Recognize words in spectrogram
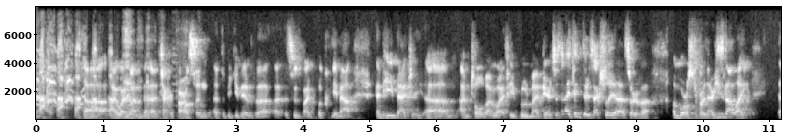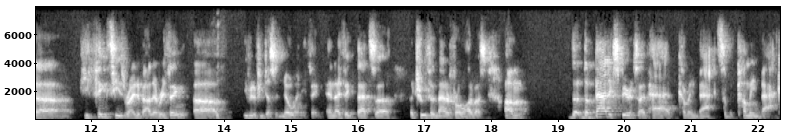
now. uh, I went on uh, Tucker Carlson at the beginning of uh, as soon as my book came out, and he actually, um, I'm told by my wife, he booed my appearances. And I think there's actually a sort of a, a moral story there. He's not like, uh, he thinks he's right about everything, uh, even if he doesn't know anything. And I think that's a, a truth of the matter for a lot of us. Um, the, the bad experience I've had coming back, coming back,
